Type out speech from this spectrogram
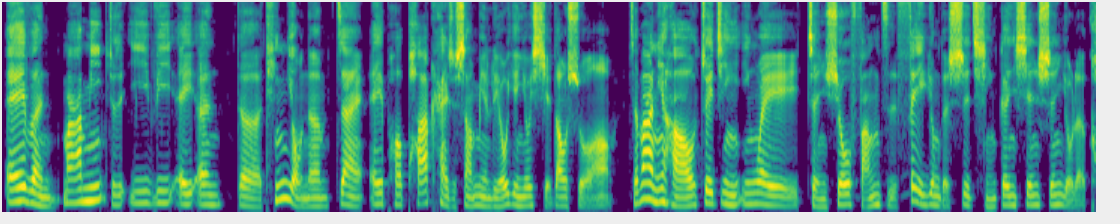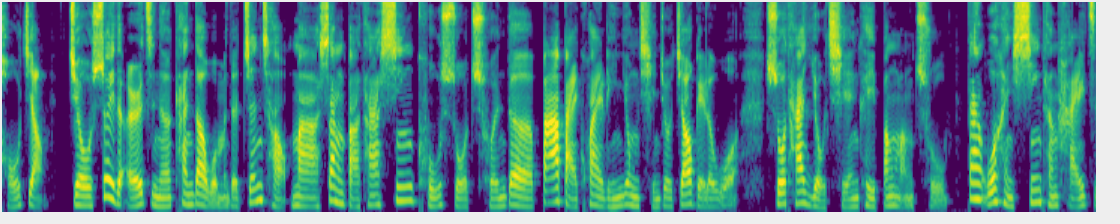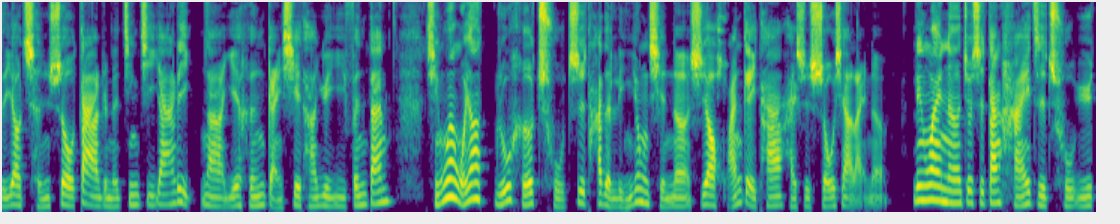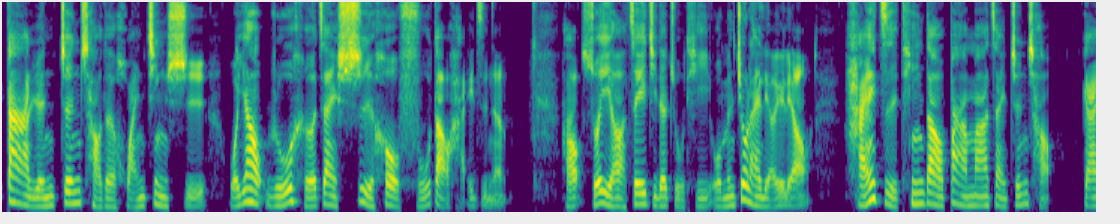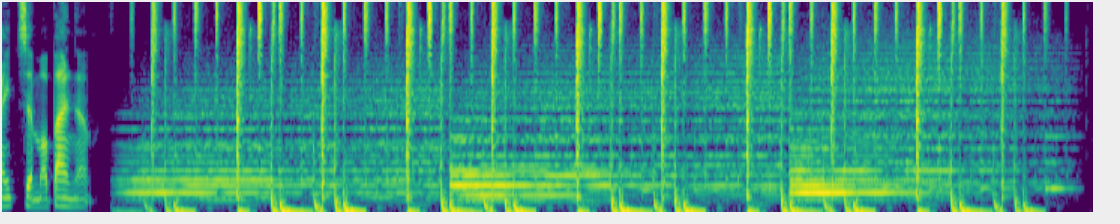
Evan 妈咪，就是 E V A N 的听友呢，在 Apple Podcast 上面留言有写到说啊，泽爸你好，最近因为整修房子费用的事情，跟先生有了口角。九岁的儿子呢，看到我们的争吵，马上把他辛苦所存的八百块零用钱就交给了我，说他有钱可以帮忙出。但我很心疼孩子要承受大人的经济压力，那也很感谢他愿意分担。请问我要如何处置他的零用钱呢？是要还给他，还是收下来呢？另外呢，就是当孩子处于大人争吵的环境时，我要如何在事后辅导孩子呢？好，所以啊，这一集的主题，我们就来聊一聊，孩子听到爸妈在争吵，该怎么办呢？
